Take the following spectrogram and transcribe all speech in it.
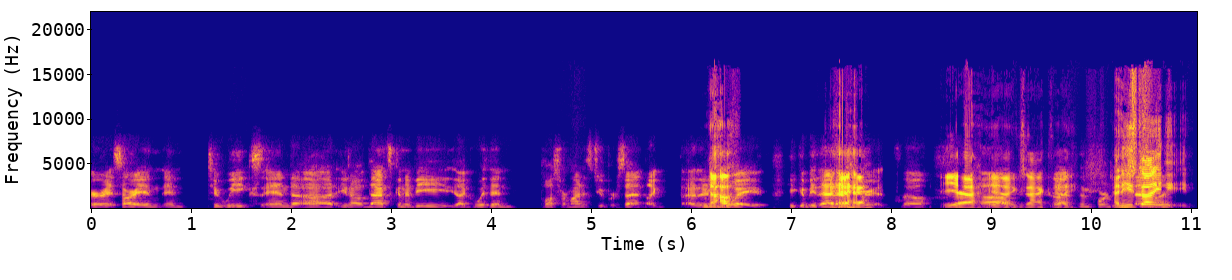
or sorry, in in two weeks, and uh, you know that's going to be like within plus or minus two percent. Like uh, there's no. no. way he could be that accurate. So yeah, um, yeah, exactly. Yeah, and he's done. He,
